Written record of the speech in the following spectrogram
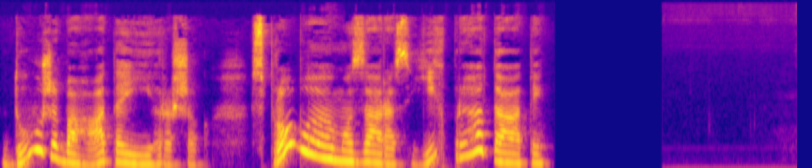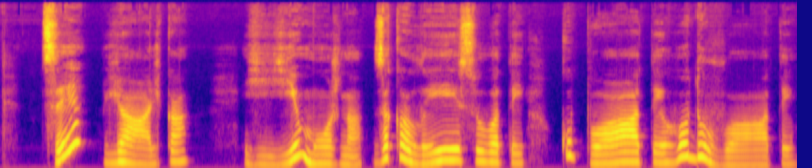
дуже багато іграшок. Спробуємо зараз їх пригадати. Це лялька. Її можна заколисувати, купати, годувати.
